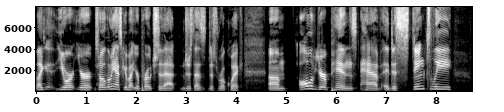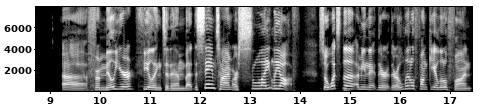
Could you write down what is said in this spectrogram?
like your your. So let me ask you about your approach to that, just as just real quick. Um, all of your pins have a distinctly uh, familiar feeling to them, but at the same time are slightly off. So what's the? I mean, they're they're, a little funky, a little fun,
